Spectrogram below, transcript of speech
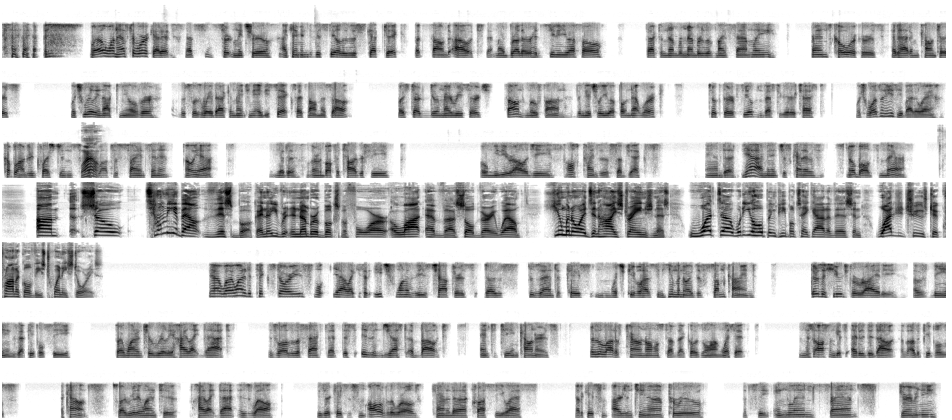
well, one has to work at it. That's certainly true. I came into this field as a skeptic, but found out that my brother had seen a UFO. In fact, a number of members of my family, friends, coworkers had had encounters, which really knocked me over. This was way back in 1986. I found this out. So I started doing my research, found MUFON, the Mutual UFO Network, took their field investigator test, which wasn't easy, by the way. A couple hundred questions wow. with lots of science in it. Oh, yeah. You had to learn about photography, oh, meteorology, all kinds of subjects. And uh, yeah, I mean, it just kind of snowballed from there. Um, so tell me about this book. I know you've written a number of books before. A lot have uh, sold very well. Humanoids and High Strangeness. What uh, what are you hoping people take out of this, and why did you choose to chronicle these twenty stories? Yeah, well, I wanted to pick stories. Well, yeah, like you said, each one of these chapters does present a case in which people have seen humanoids of some kind. There's a huge variety of beings that people see, so I wanted to really highlight that, as well as the fact that this isn't just about entity encounters. There's a lot of paranormal stuff that goes along with it, and this often gets edited out of other people's accounts. So I really wanted to highlight that as well. These are cases from all over the world Canada, across the U.S., got a case from Argentina, Peru, let's see, England, France, Germany.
